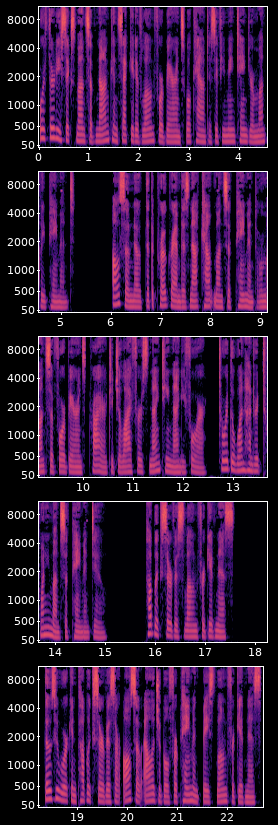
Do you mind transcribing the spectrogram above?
or 36 months of non consecutive loan forbearance will count as if you maintained your monthly payment. Also, note that the program does not count months of payment or months of forbearance prior to July 1, 1994, toward the 120 months of payment due. Public Service Loan Forgiveness. Those who work in public service are also eligible for payment based loan forgiveness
